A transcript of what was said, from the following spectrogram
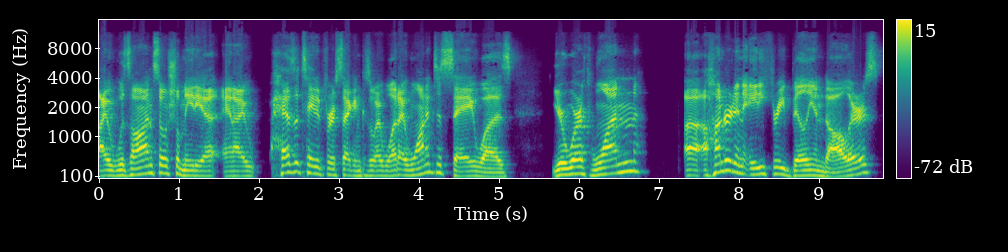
I was on social media and I hesitated for a second because what I wanted to say was, "You're worth one uh, 183 billion dollars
